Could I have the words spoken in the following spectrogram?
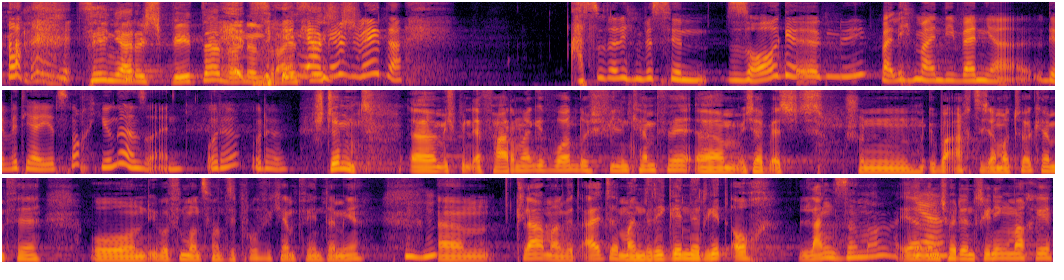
Zehn Jahre später, 39. Zehn Jahre später. Hast du da nicht ein bisschen Sorge irgendwie? Weil ich meine, die werden ja, der wird ja jetzt noch jünger sein, oder? Oder? Stimmt. Ähm, ich bin erfahrener geworden durch vielen Kämpfe. Ähm, ich habe echt schon über 80 Amateurkämpfe und über 25 Profikämpfe hinter mir. Ähm, klar, man wird älter, man regeneriert auch langsamer. Ja, Ja. Wenn ich heute ein Training mache,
